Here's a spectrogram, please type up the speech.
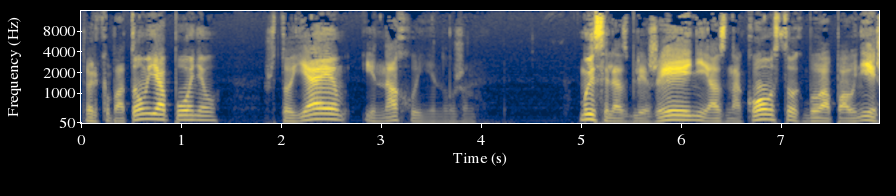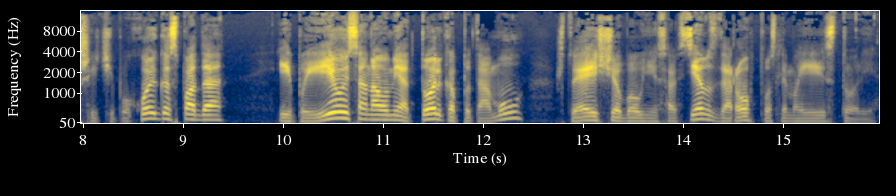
Только потом я понял, что я им и нахуй не нужен. Мысль о сближении, о знакомствах была полнейшей чепухой, господа, и появилась она у меня только потому, что я еще был не совсем здоров после моей истории.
